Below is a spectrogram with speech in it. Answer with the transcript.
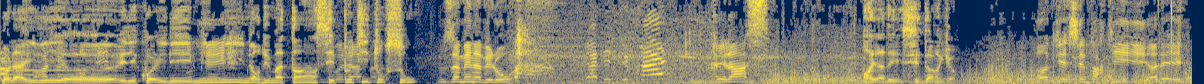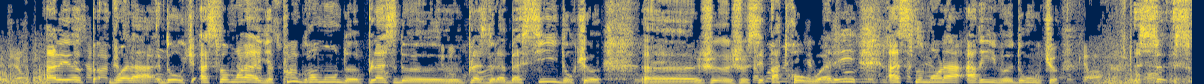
Voilà, il est, euh, il est quoi? Il est minuit, une heure du matin. C'est Petit Ourson. Nous amène à vélo. Hélas. Regardez, c'est dingue. Ok, c'est parti. Allez. Allez hop, voilà. Donc à ce moment-là, il y a plus grand monde place de place de la Bastille, donc euh, euh, je je sais pas trop où aller. À ce moment-là arrive donc ce, ce-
